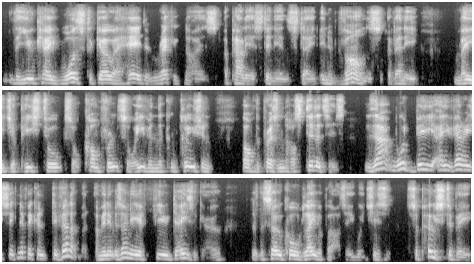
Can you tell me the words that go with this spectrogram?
the UK was to go ahead and recognize a Palestinian state in advance of any major peace talks or conference or even the conclusion of the present hostilities, that would be a very significant development. I mean, it was only a few days ago that the so called Labour Party, which is supposed to be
